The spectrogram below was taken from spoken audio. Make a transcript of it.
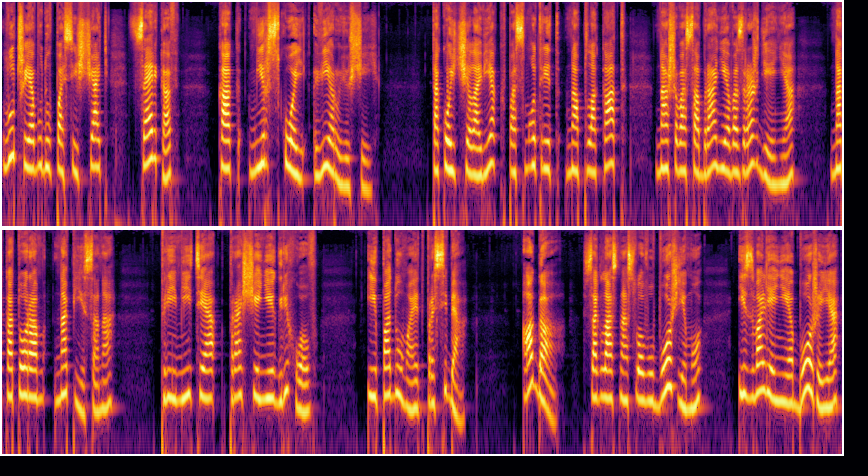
Лучше я буду посещать церковь, как мирской верующий». Такой человек посмотрит на плакат нашего собрания Возрождения – на котором написано «Примите прощение грехов» и подумает про себя. Ага, согласно Слову Божьему, изволение Божие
